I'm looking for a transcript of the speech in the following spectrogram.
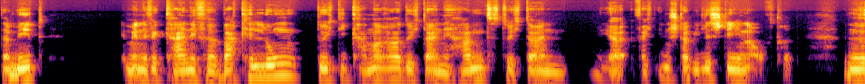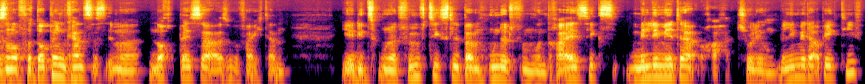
damit im Endeffekt keine Verwackelung durch die Kamera, durch deine Hand, durch dein ja, vielleicht instabiles Stehen auftritt. Wenn du das noch verdoppeln kannst, ist immer noch besser. Also vielleicht dann eher die 250 beim 135 mm, oh, Entschuldigung, Millimeter Objektiv.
